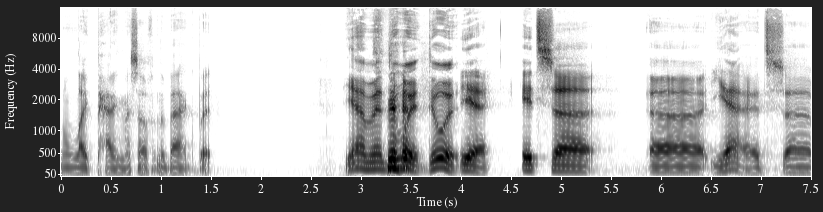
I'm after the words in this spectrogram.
I don't like patting myself in the back, but yeah man do it do it yeah, it's uh, uh, yeah, it's uh,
